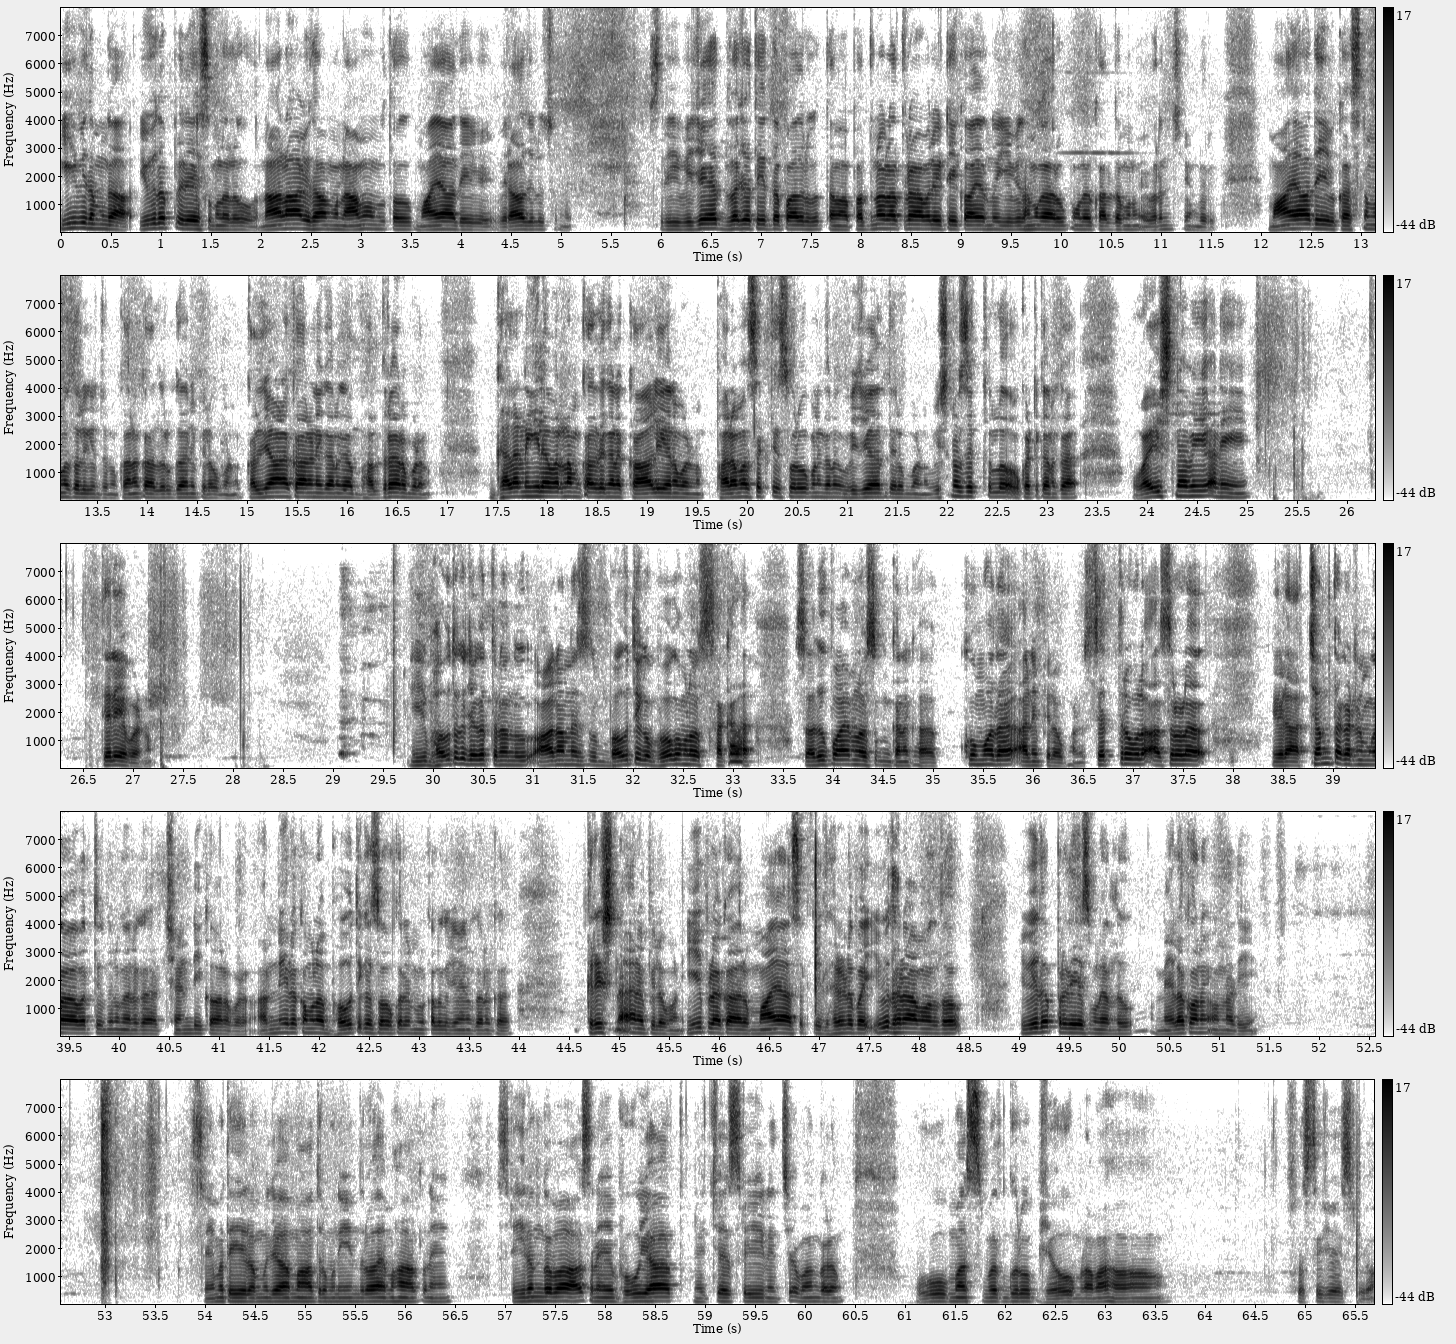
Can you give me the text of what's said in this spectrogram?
ఈ విధంగా వివిధ ప్రదేశములలో నానా విధము నామములతో మాయాదేవి విరాజులుచుంది శ్రీ విజయధ్వజ తీర్థపాదులు తమ పద్మరత్నావళి టీకాయందు ఈ విధముగా రూపంలో అర్థమును వివరించి ఉండరు మాయాదేవి కష్టమును తొలగించును కనుక దుర్గాని పిలువబడను. కళ్యాణకారిణి కనుక భద్ర అనబడను గల నీలవర్ణం కలది కనుక కాళి అనబడను. పరమశక్తి స్వరూపం కనుక విజయ అని తెలుపబడను. విష్ణు శక్తుల్లో ఒకటి కనుక వైష్ణవి అని తెలియబడను. ఈ భౌతిక జగత్తునందు ఆనందిస్తూ భౌతిక భోగంలో సకల సదుపాయంలో కనుక కుముద అని పిలువబడు. శత్రువుల అసురుల ఈడ అత్యంత కఠినంగా వర్తించును కనుక చండీ కాలపడం అన్ని రకముల భౌతిక సౌకర్యములు కలుగజేయను కనుక కృష్ణ అని పిలువబడు. ఈ ప్రకారం మాయాశక్తి ధరణిపై వివిధ నామాలతో వివిధ ప్రదేశములందు నెలకొని ఉన్నది. శ్రీమతి రమజా మాతృమునీంద్రాయ మహాత్మనే శ్రీరంగవాసనే భూయాత్ నిత్యశ్రీ నిత్యమంగళం ఓం అస్మద్గురుభ్యో నమ. స్వస్తి జయ శ్రీరామ్.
